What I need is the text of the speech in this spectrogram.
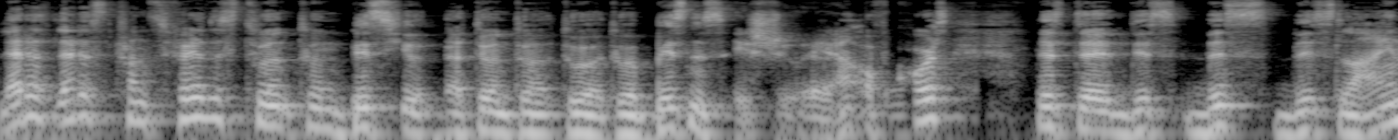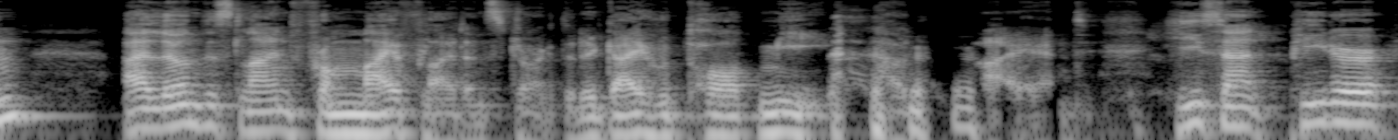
let us let us transfer this to a, to uh, to, to, to, a, to a business issue. Yeah, of course, this the, this this this line I learned this line from my flight instructor, the guy who taught me how to fly. And he said, Peter,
